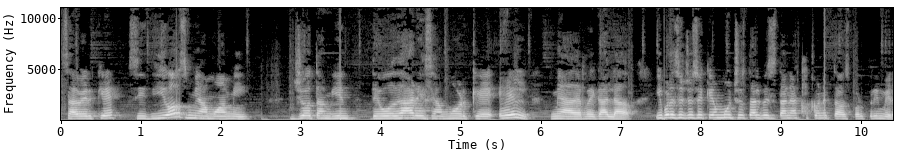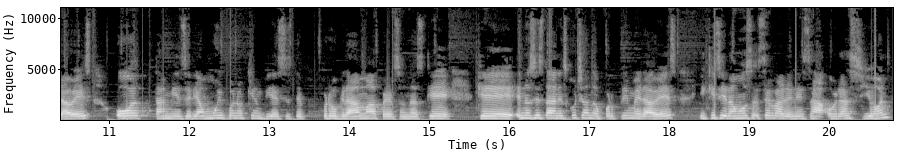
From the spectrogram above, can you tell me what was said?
saber que si Dios me amó a mí, yo también debo dar ese amor que Él me ha regalado. Y por eso yo sé que muchos tal vez están aquí conectados por primera vez o también sería muy bueno que envíes este programa a personas que, que nos están escuchando por primera vez y quisiéramos cerrar en esa oración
